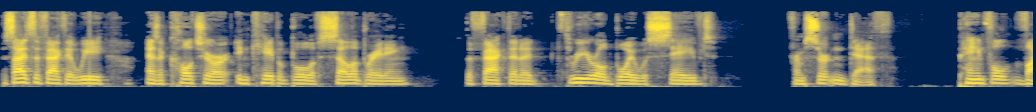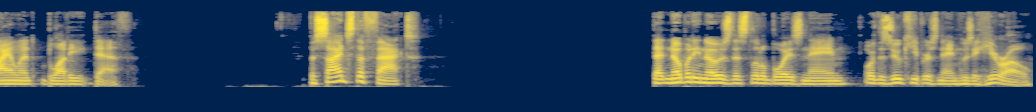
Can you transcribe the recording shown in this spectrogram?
Besides the fact that we as a culture are incapable of celebrating the fact that a 3-year-old boy was saved from certain death, painful, violent, bloody death. Besides the fact that nobody knows this little boy's name or the zookeeper's name, who's a hero,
